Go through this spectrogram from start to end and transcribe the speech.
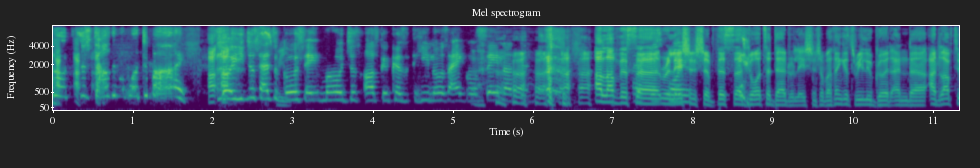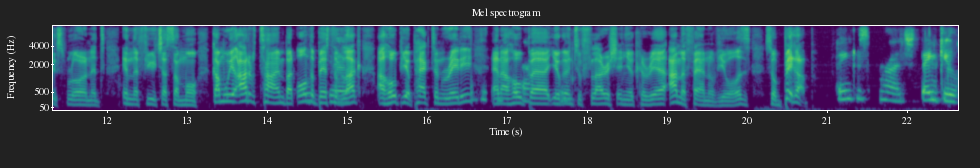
no, just tell them about Dubai. I- So he just has to go say, Mo, just ask her because he knows I ain't gonna say nothing. I love this uh, this point. relationship, this uh, daughter dad relationship. I think it's really good, and uh, I'd love to explore on it in the future some more. Come, we're out of time, but all the best of luck. I hope you're packed and ready, and I hope uh, you're going to flourish in your career. I'm a fan of yours, so big up. Thank you so much. Thank you.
